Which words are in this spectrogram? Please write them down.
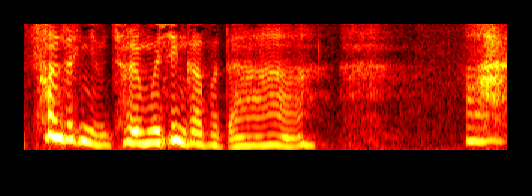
선생님 젊으신가 보다. 아,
